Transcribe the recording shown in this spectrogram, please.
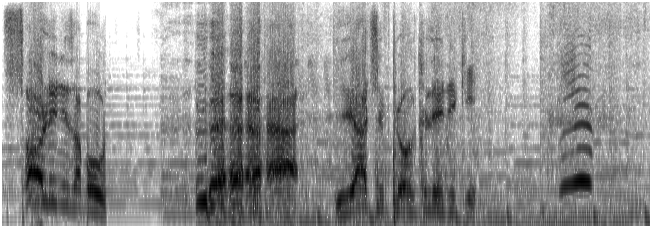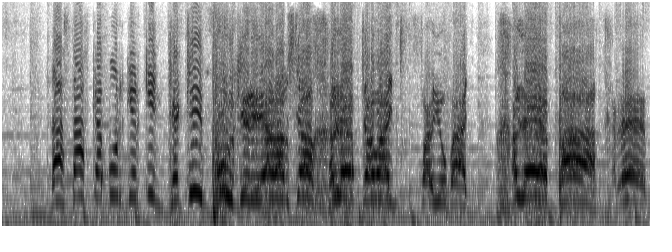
Соли не забудь! Я чемпион клиники! Доставка Burger King. Какие бургеры? Я вам сказал, хлеб давай, твою мать! Хлеба! Хлеб!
